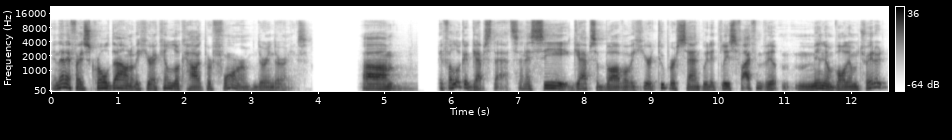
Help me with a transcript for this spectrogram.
And then if I scroll down over here, I can look how it performed during the earnings. Um, if I look at gap stats and I see gaps above over here, 2% with at least 5 million volume traded,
